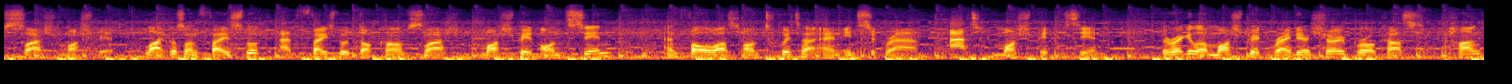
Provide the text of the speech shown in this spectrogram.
slash moshpit. Like us on Facebook at facebook.com slash moshpitonsin and follow us on Twitter and Instagram at moshpitsin. The regular Moshpit radio show broadcasts punk,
